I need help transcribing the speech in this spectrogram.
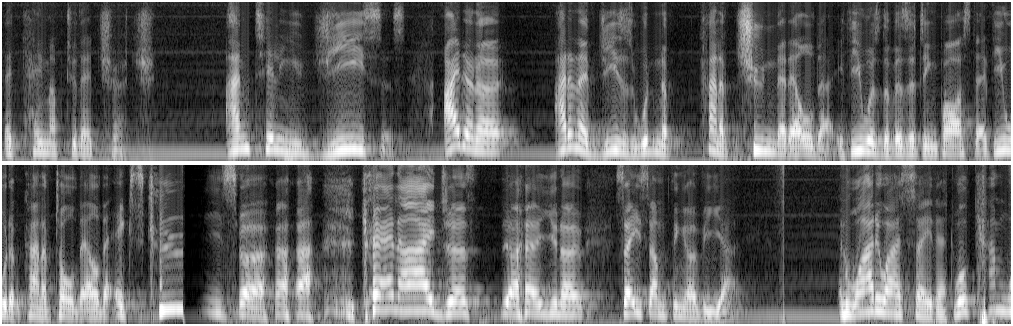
that came up to that church, I'm telling you, Jesus, I don't know, I don't know if Jesus wouldn't have kind of tuned that elder, if he was the visiting pastor, if he would have kind of told the elder, Excuse me, sir, can I just, uh, you know, say something over here? And why do I say that? Well, come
